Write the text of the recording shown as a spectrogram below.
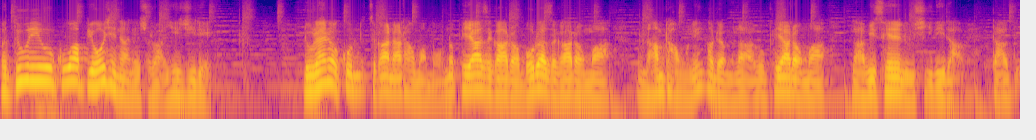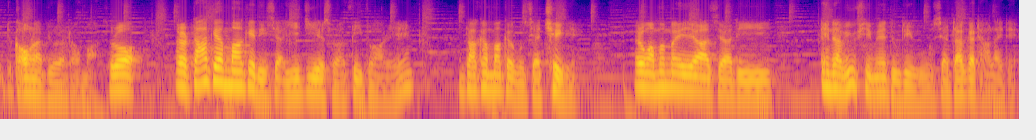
ဘယ်သူတွေကိုကိုကပြောချင်တာလဲဆိုတော့အရေးကြီးတယ် လူတိုင်းတော့ကိုယ်စကားနားထောင်မှာမဟုတ်ဘူးနော်ဖះစကားတော့ဗုဒ္ဓစကားတော့မှ နားမထောင်ဘူးလေဟုတ်တယ်မလားဟိုဖះတော့မှလာပြီးဆဲတဲ့လူရှိသေးတာပဲဒါကောင်းတာပြောတာတော့မှဆိုတော့အဲ့တော့ target market တွေဆရာအရေးကြီးရဲဆိုတာသိသွားတယ် target market ကိုဆရာချိန်တယ်အဲ့တော့ငါမမရဆရာဒီ interview ဖြေမဲ့သူတွေကိုဆရာ target ထားလိုက်တယ်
